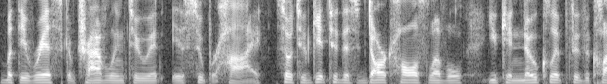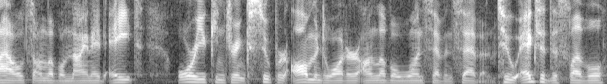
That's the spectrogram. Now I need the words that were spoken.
but the risk of traveling to it is super high. So to get to this Dark Halls level, you can no-clip through the clouds on level 988, or you can drink super almond water on level 177. To exit this level,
